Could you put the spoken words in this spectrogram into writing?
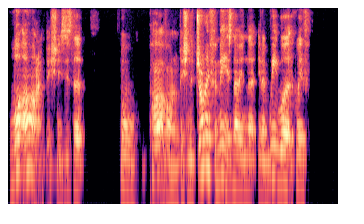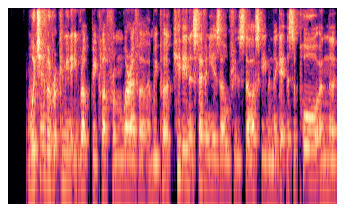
what our ambition is is that well, part of our ambition, the drive for me is knowing that, you know, we work with whichever community rugby club from wherever, and we put a kid in at seven years old through the Star Scheme and they get the support and the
